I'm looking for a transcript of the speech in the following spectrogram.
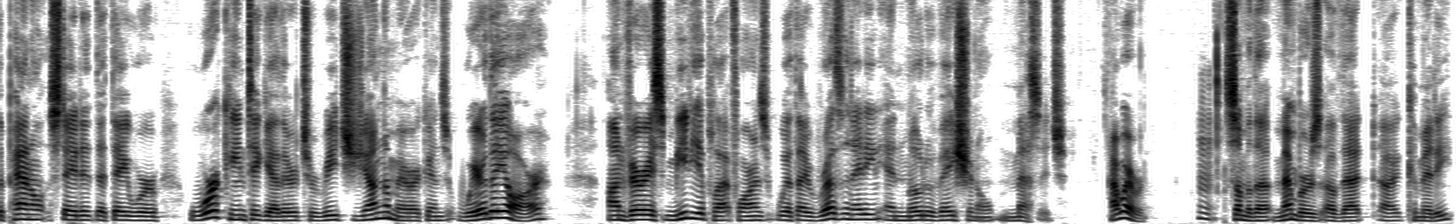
the panel stated that they were working together to reach young Americans where they are on various media platforms with a resonating and motivational message. However, some of the members of that uh, committee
